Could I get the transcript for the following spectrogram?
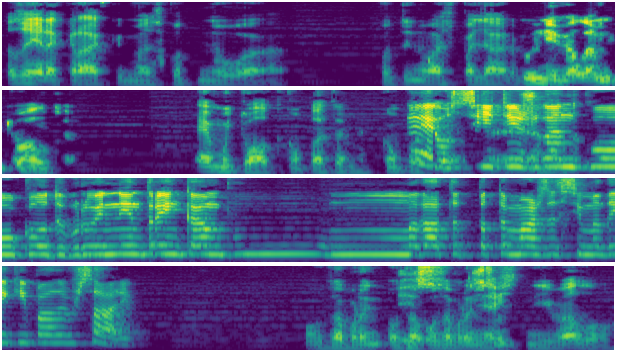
ele já era craque, mas continua, continua a espalhar. O nível é muito alto. É muito alto, completamente. É, completamente. o City É- jogando com, com o De Bruyne entra em campo uma data de patamares acima da equipa adversária. O De Bruyne, o De, Isso, De Bruyne a este nível, o,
